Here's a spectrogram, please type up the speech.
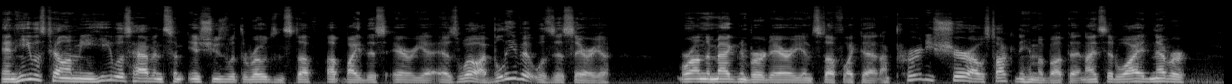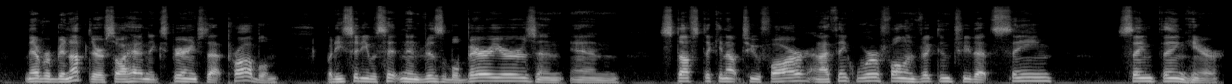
and he was telling me he was having some issues with the roads and stuff up by this area as well. I believe it was this area. around the Magdeburg area and stuff like that. I'm pretty sure I was talking to him about that, and I said, "Well, I had never, never been up there, so I hadn't experienced that problem." But he said he was hitting invisible barriers and and stuff sticking out too far, and I think we're falling victim to that same same thing here.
